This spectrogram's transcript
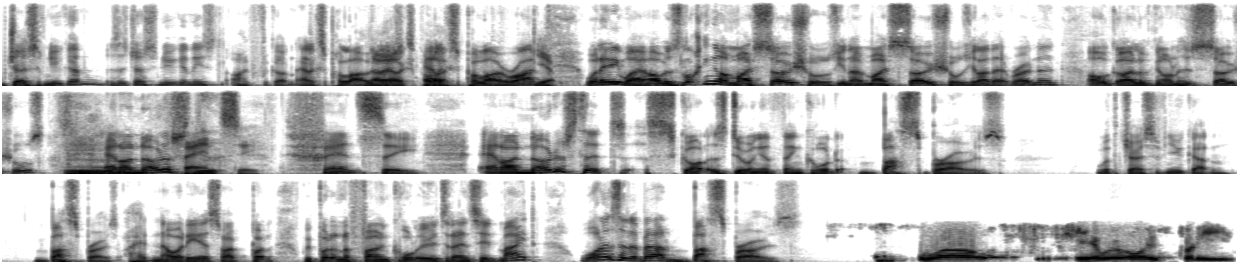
Josef Newgarden. Is it Josef Newgarden? He's I've forgotten. Alex Palou. No, Alex Palou. Alex Palou, right? Yep. Well, anyway, I was looking on my socials. You know, my socials. You like that, Ronan? Old guy looking on his socials, mm. and I noticed Fancy. fancy, and I noticed that Scott is doing a thing called Bus Bros with Josef Newgarden. Bus Bros. I had no idea, so I put we put in a phone call earlier today and said, "Mate, what is it about Bus Bros?" Well, yeah, we're always pretty,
